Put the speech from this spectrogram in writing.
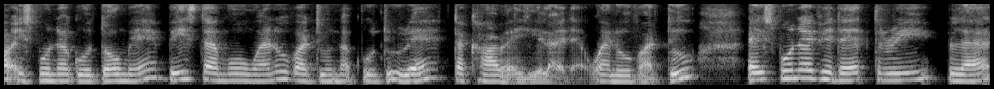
of exponent ကိုသုံးမယ် base တန်ဖိုး1 over 2နှစ်ခုတူတယ်တစ်ခါပဲရေးလိုက်တယ်1 over 2 exponent ဖြစ်တဲ့3 plus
